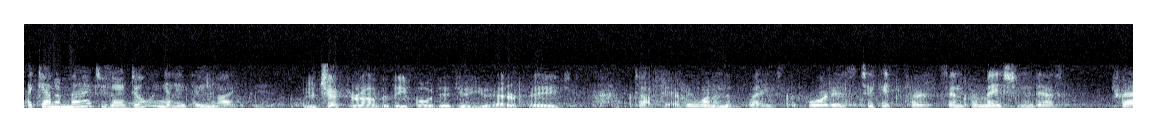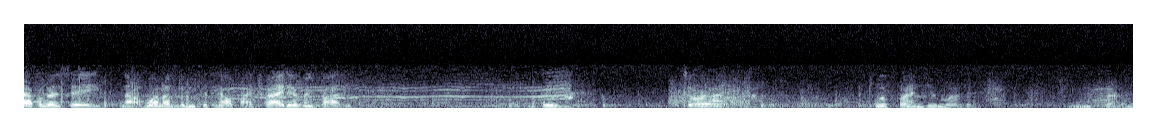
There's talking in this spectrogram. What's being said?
I can't imagine her doing anything like this. You checked around the depot, did you? You had her paged? I talked to everyone in the place the porters, ticket clerks, information desk, traveler's aid. Not one of them could help. I tried everybody. It's all right now. We'll find your mother. You try and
